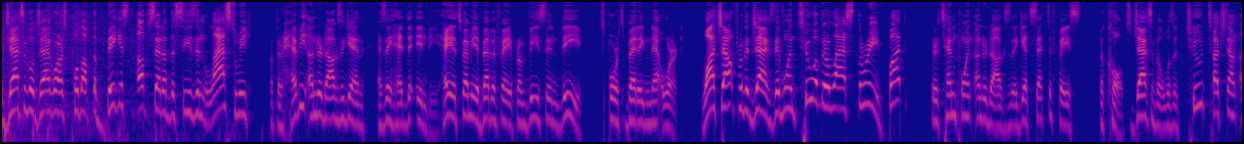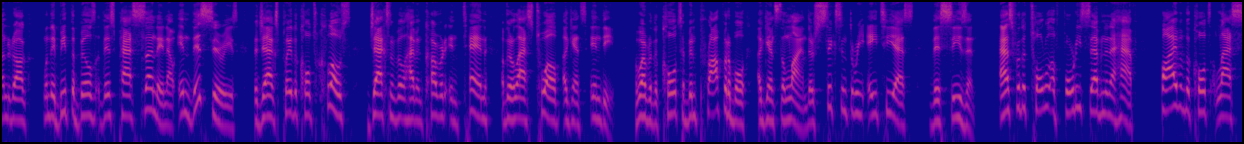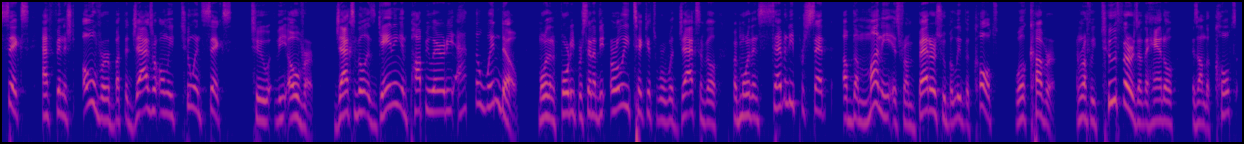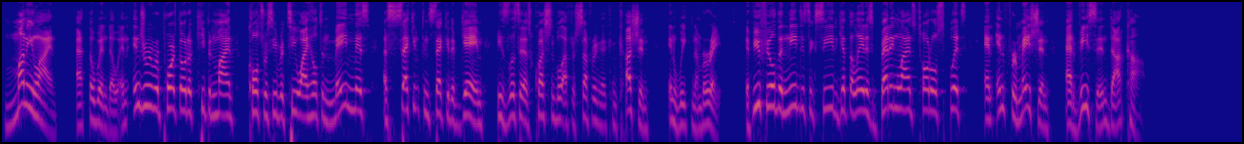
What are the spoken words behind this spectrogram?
The Jacksonville Jaguars pulled off the biggest upset of the season last week, but they're heavy underdogs again as they head to Indy. Hey, it's Femi Abebefe from VSIN, the sports betting network. Watch out for the Jags. They've won two of their last three, but they're 10 point underdogs as they get set to face the Colts. Jacksonville was a two touchdown underdog when they beat the Bills this past Sunday. Now, in this series, the Jags play the Colts close, Jacksonville having covered in 10 of their last 12 against Indy. However, the Colts have been profitable against the line. They're 6 and 3 ATS this season. As for the total of 47 and a half, 5 of the Colts last 6 have finished over, but the Jags are only 2 and 6 to the over. Jacksonville is gaining in popularity at the window. More than 40% of the early tickets were with Jacksonville, but more than 70% of the money is from bettors who believe the Colts will cover. And roughly two thirds of the handle is on the Colts money line at the window. An injury report, though, to keep in mind Colts receiver T.Y. Hilton may miss a second consecutive game. He's listed as questionable after suffering a concussion in week number eight. If you feel the need to succeed, get the latest betting lines, total splits, and information at vsin.com.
